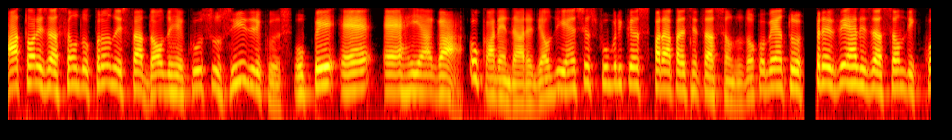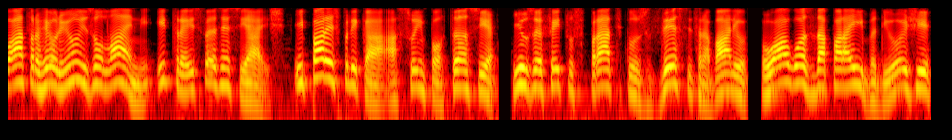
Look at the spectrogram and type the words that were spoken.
a atualização do Plano Estadual de Recursos Hídricos, o PERH. O calendário de audiências públicas para apresentação do documento prevê a realização de quatro reuniões online e três presenciais. E para explicar a sua importância e os efeitos práticos deste trabalho, o Águas da Paraíba de hoje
